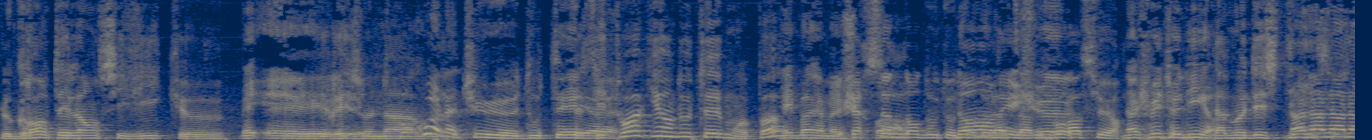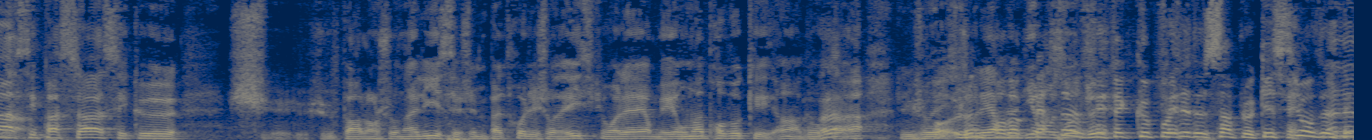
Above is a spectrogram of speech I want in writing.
le grand élan civique euh, et raisonnable. Pourquoi l'as-tu euh, douté C'est euh, toi qui en doutais, moi pas. Eh ben, mais je Personne n'en doute autour non, de la mais table, je vous rassure. Non, je vais te dire. Ta modestie. Non, non, non, non, c'est pas ça. C'est que je, je parle en journaliste et j'aime pas trop les journalistes qui ont l'air, mais on m'a provoqué. Hein, donc Voilà. les journalistes Oh, je ont ne l'air de provoque dire aux personne, autres, je ne fais que poser de simples questions. de- Non, non,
